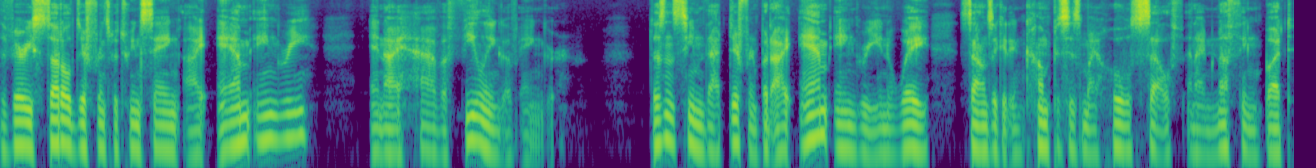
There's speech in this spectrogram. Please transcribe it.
the very subtle difference between saying I am angry and I have a feeling of anger. Doesn't seem that different, but I am angry in a way sounds like it encompasses my whole self and I'm nothing but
